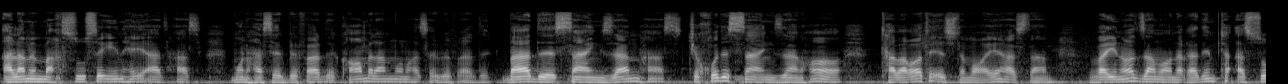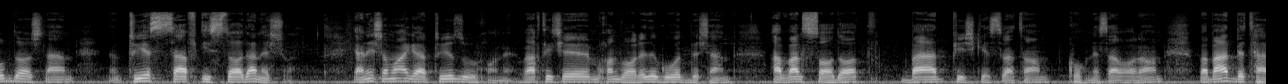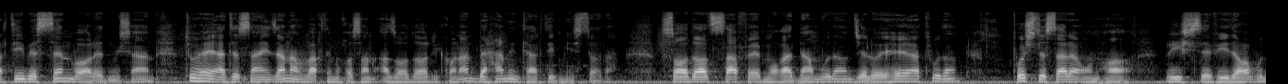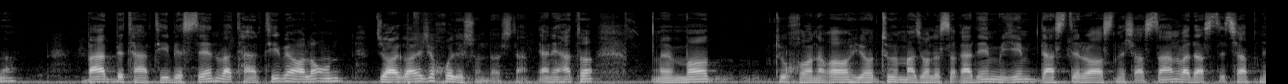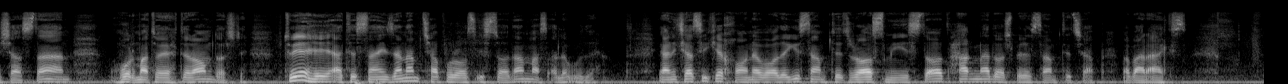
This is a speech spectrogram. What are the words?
علم مخصوص این هیئت هست منحصر به فرده کاملا منحصر به فرده بعد سنگزن هست که خود سنگزن ها طبقات اجتماعی هستن و اینا زمان قدیم تعصب داشتن توی صف ایستادنشون. یعنی شما اگر توی زورخانه وقتی که می‌خوان وارد گود بشن اول سادات بعد پیشکسوتان کهنه سواران و بعد به ترتیب سن وارد میشن تو هیئت سنگزن هم وقتی می‌خواستن ازاداری کنن به همین ترتیب میستادن سادات صف مقدم بودن جلوی هیئت بودن پشت سر اونها ریش سفیدا بودن. بعد به ترتیب سن و ترتیب حالا اون جایگاهی خودشون داشتن. یعنی حتی ما تو خانقاه یا تو مجالس قدیم میگیم دست راست نشستن و دست چپ نشستن حرمت و احترام داشته. توی هیئت سنگزن هم چپ و راست ایستادن مسئله بوده. یعنی کسی که خانوادگی سمت راست می ایستاد حق نداشت بره سمت چپ و برعکس.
